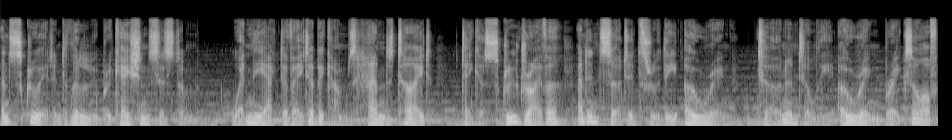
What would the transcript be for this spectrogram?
and screw it into the lubrication system. When the activator becomes hand tight, take a screwdriver and insert it through the O-ring. Turn until the O-ring breaks off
